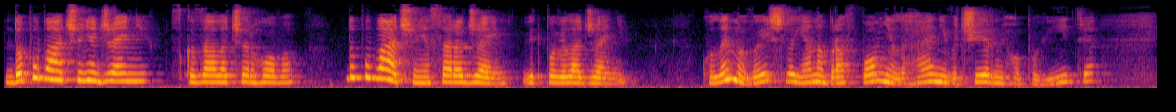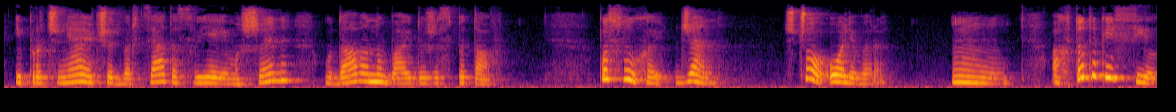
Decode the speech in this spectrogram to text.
До побачення, Дженні, сказала чергова. До побачення, Сара Джейн, відповіла Дженні. Коли ми вийшли, я набрав повні легені вечірнього повітря і, прочиняючи дверцята своєї машини, удавано байдуже спитав Послухай, Джен, що, Олівере? М -м, а хто такий Філ?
